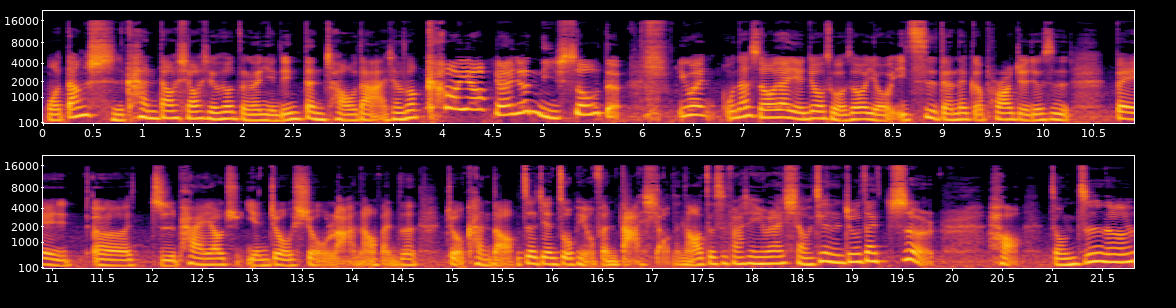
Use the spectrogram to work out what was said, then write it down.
我当时看到消息的时候，整个眼睛瞪超大，想说靠，原来就是你收的。因为我那时候在研究所的时候，有一次的那个 project 就是被呃指派要去研究秀啦，然后反正就有看到这件作品有分大小的，然后这次发现原来小件的就在这儿。好，总之呢，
